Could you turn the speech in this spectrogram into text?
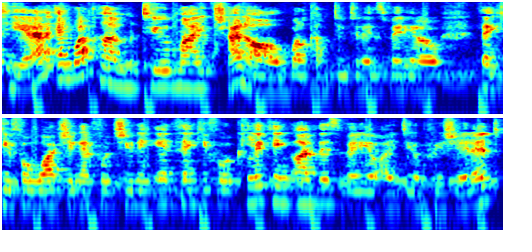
here and welcome to my channel. Welcome to today's video. Thank you for watching and for tuning in. Thank you for clicking on this video. I do appreciate it.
